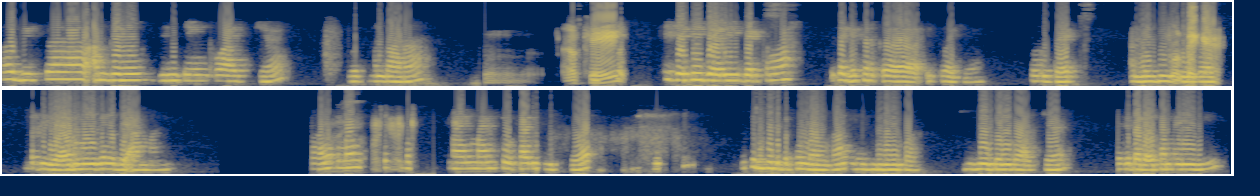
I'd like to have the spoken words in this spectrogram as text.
kalau bisa ambil jinjingku aja buat sementara. Hmm, Oke. Okay. Jadi dari back tengah kita geser ke itu aja, full back, ambil jinjingku aja. Lebih ya, mungkin lebih aman. Soalnya kemarin main-main full time juga, itu bisa dipertimbangkan di jinjingku, jinjingku aja daripada Otamendi.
